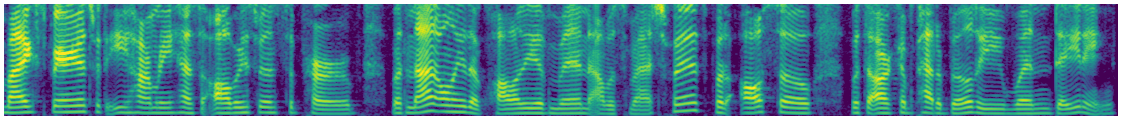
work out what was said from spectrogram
My experience with eHarmony has always been superb, with not only the quality of men I was matched with, but also with our compatibility when dating,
